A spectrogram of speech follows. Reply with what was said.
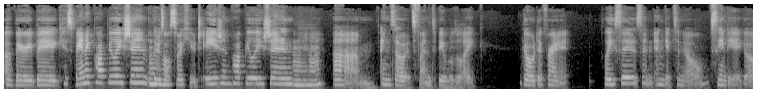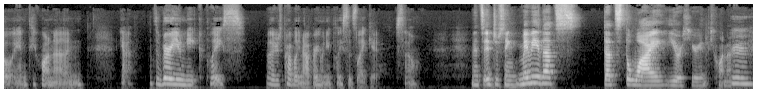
a very big Hispanic population, but there's Mhm. also a huge Asian population. Mm-hmm. Um, and so it's fun to be able to like go different places and, and get to know San Diego and Tijuana and yeah, it's a very unique place. There's probably not very many places like it. So And it's interesting. Maybe that's that's the why you're here in Tijuana. mm.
